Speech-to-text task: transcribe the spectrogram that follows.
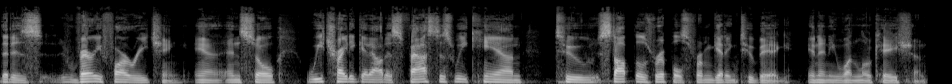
that is very far reaching and and so we try to get out as fast as we can to stop those ripples from getting too big in any one location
